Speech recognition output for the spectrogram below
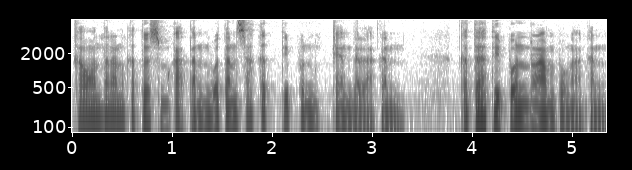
Kawontenan kados mekaten boten saged dipun kendelaken kedah dipun rampungaken.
